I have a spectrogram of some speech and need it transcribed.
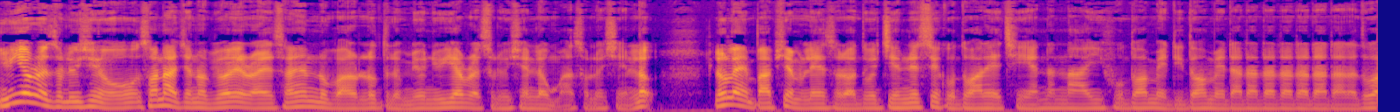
New Year resolution ကိုဆောနာကျွန်တော်ပြောတဲ့ right science တို့ဘာလို့လုပ်တယ်လို့မျိုး New Year resolution လုပ်မှာဆိုလို့ရှိရင်လုပ်လုပ်လိုက်ရင်ဘာဖြစ်မလဲဆိုတော့သူ gymnastic ကိုသွားတဲ့အချိန်က2နာရီဟိုသွားမယ်ဒီသွားမယ်ဒါဒါဒါဒါဒါဒါသူက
